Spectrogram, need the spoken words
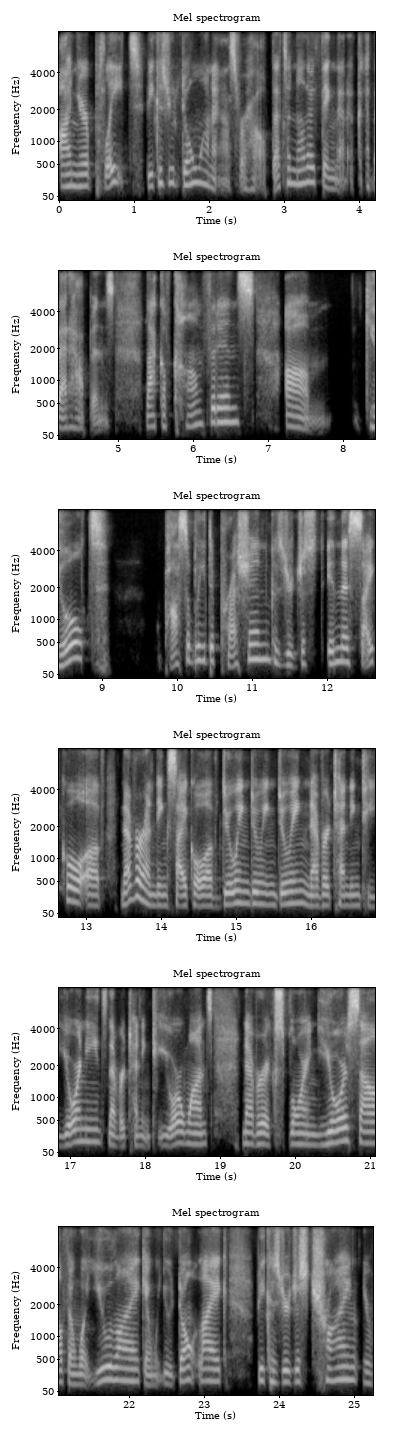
on your plate because you don't want to ask for help. That's another thing that that happens. Lack of confidence, um, guilt, possibly depression because you're just in this cycle of never ending cycle of doing doing doing never tending to your needs never tending to your wants never exploring yourself and what you like and what you don't like because you're just trying you're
